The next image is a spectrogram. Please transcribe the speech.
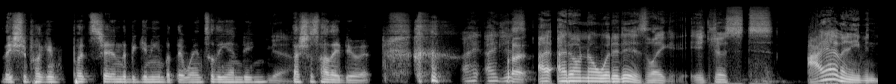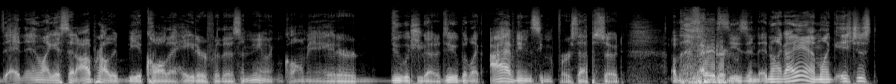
They should fucking put shit in the beginning, but they wait until the ending. Yeah. That's just how they do it. I, I just But- I, I don't know what it is. Like it just I haven't even and, like I said, I'll probably be called a hater for this, and you can call me a hater, do what you got to do. But like I haven't even seen the first episode of the fifth season, and like I am like it's just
